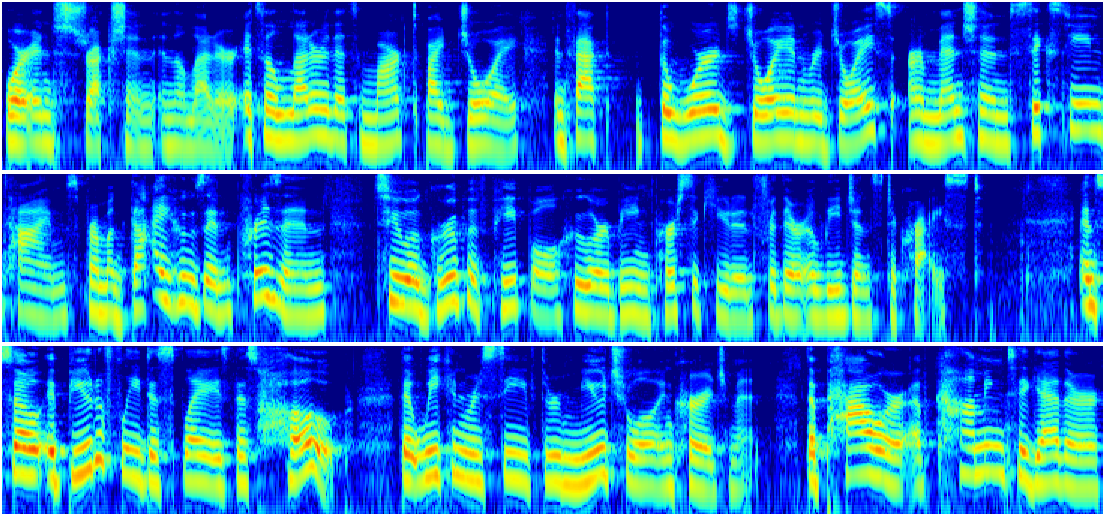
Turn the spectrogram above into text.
or instruction in the letter. It's a letter that's marked by joy. In fact, the words joy and rejoice are mentioned 16 times from a guy who's in prison to a group of people who are being persecuted for their allegiance to Christ. And so it beautifully displays this hope that we can receive through mutual encouragement the power of coming together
